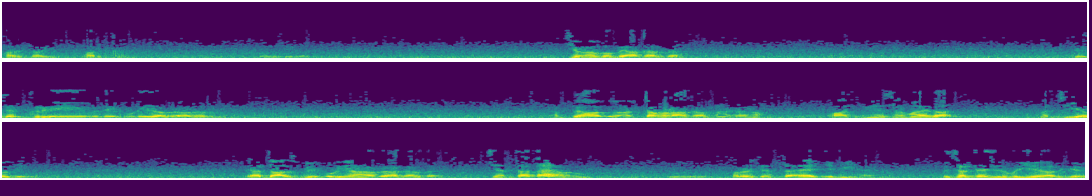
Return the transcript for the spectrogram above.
ਫ਼ਰਕ ਹੈ ਫ਼ਰਕ ਹੈ। ਜਿਵੇਂ ਕੋ ਵਿਆਹ ਕਰਦਾ ਕਿਸੇ ਗਰੀਬ ਦੀ ਕੁੜੀ ਦਾ ਵਿਆਹ ਕਰਦਾ ਵਿਆਹ ਵੀ ਉਹਨਾਂ ਤਗੜਾ ਕਰਨਾ ਨਾ। ਆਦਮੀ ਨੇ ਸਰਮਾਇਦਾਰ ਮਰਜ਼ੀ ਹੈ ਉਹਦੀ। ਜਾਂ 10 20 ਕੁੜੀਆਂ ਨਾਲ ਵਿਆਹ ਕਰਦਾ। ਚਿੰਤਾ ਤਾਂ ਹੈ ਉਹਨੂੰ। ਪਰ ਉਹ ਚਿੰਤਾ ਹੈ ਜੀ ਨਹੀਂ ਹੈ ਤੇ ਸਾਡੇ ਰੁਪਈਏ ਹਾਰ ਗਏ।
